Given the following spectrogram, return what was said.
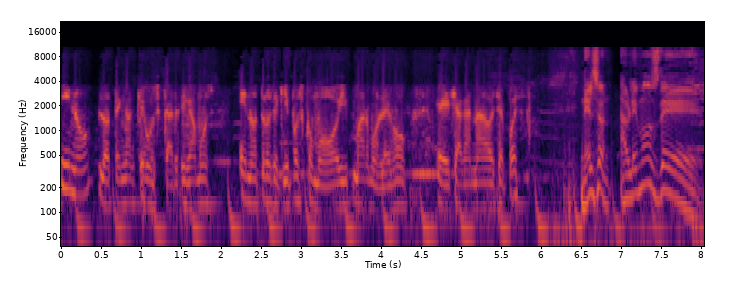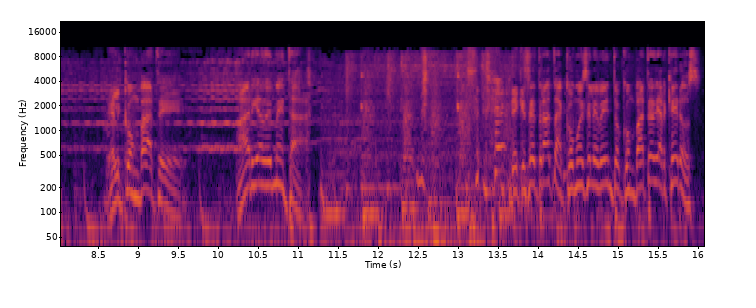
y no lo tengan que buscar, digamos, en otros equipos como hoy Marmolejo eh, se ha ganado ese puesto. Nelson, hablemos de el combate, área de meta. ¿De qué se trata? ¿Cómo es el evento? Combate de arqueros.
